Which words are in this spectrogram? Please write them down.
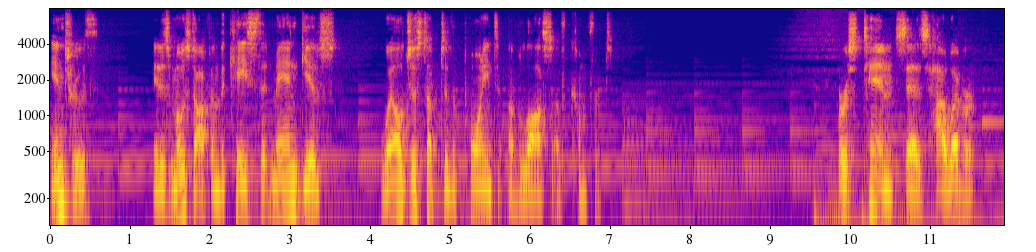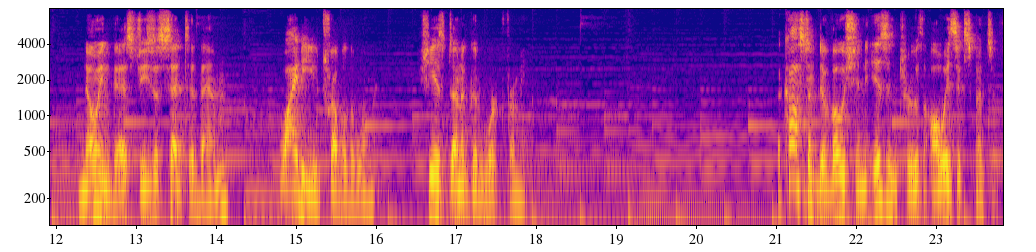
In truth, it is most often the case that man gives well just up to the point of loss of comfort. Verse 10 says, However, knowing this, Jesus said to them, Why do you trouble the woman? She has done a good work for me. Cost of devotion is, in truth, always expensive.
